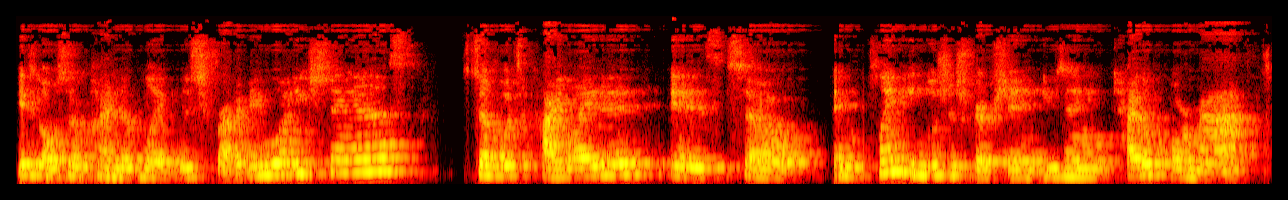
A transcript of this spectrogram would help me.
is also kind of like describing what each thing is. So what's highlighted is, so in plain English description, using title format,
